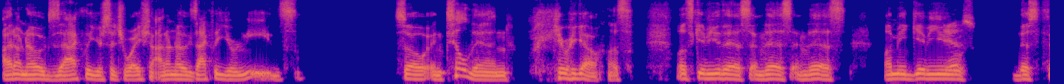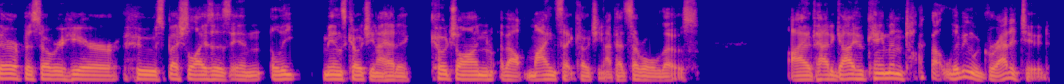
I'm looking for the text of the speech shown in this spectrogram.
I don't know exactly your situation. I don't know exactly your needs. So until then, here we go. Let's let's give you this and this and this. Let me give you yes this therapist over here who specializes in elite men's coaching. I had a coach on about mindset coaching. I've had several of those. I've had a guy who came in and talked about living with gratitude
